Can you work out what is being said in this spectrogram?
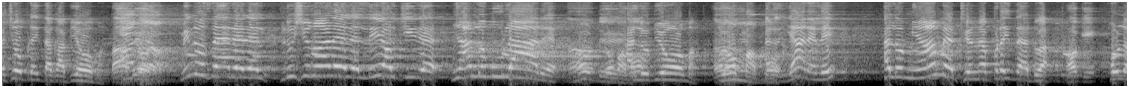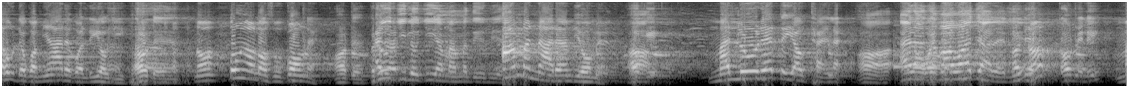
အချို့ပြိတ္တကပြောမှာဘာပြောမင်းတို့ဆဲတဲ့လူရှင်တော်လေးလေးယောက်ကြီးတဲ့ညာလူမူလားတဲ့ဟုတ်တယ်အဲ့လိုပြောမှာပြောမှာအဲ့ပေါ့တော့ရတယ်လေ အဲ့လိုများမဲ့ထင်တဲ့ပြိတ္တအတွက်ဟုတ်ကဲ့ဟုတ်လားဟုတ်တယ်ကွာများတယ်ကွာလေးယောက်ကြီးဟုတ်တယ်နော်၃ယောက်လောက်ဆိုကောင်းတယ်ဟုတ်တယ်ဘယ်လိုကြည့်လို့ကြည့်ရမှာမသိဘူးဖြစ်အမနာတန်းပြောမယ်ဟုတ်ကဲ့မလိုတဲ့တစ်ယောက်ထိုင်လိုက်ဟောအဲ့ဒါတဘာဝကြတယ်လေဟုတ်တယ်နော်ကောင်းတယ်လေမ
